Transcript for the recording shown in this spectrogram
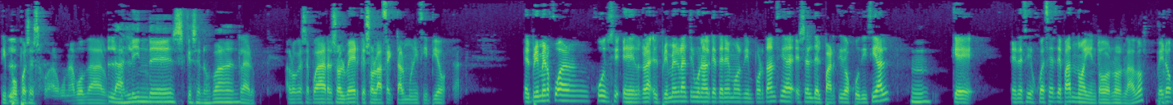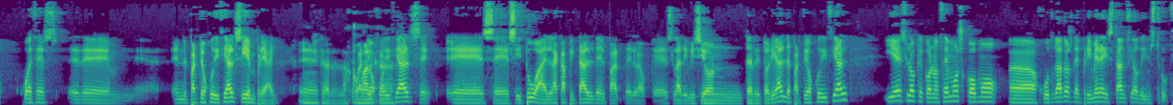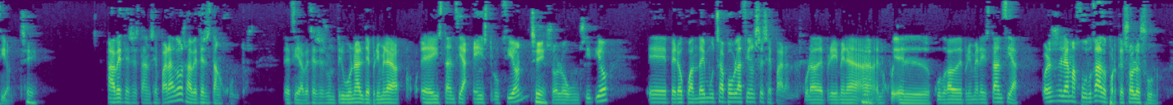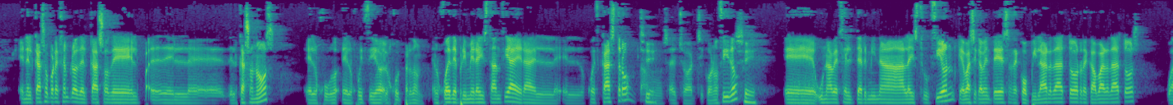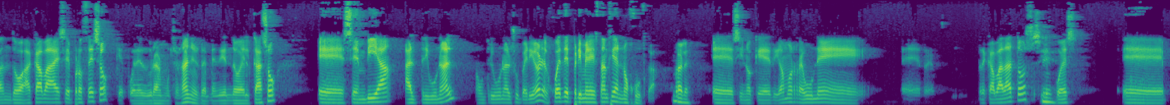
tipo, pues eso, alguna boda. Las lindes que se nos van. Claro. Algo que se pueda resolver que solo afecta al municipio. El primer, el, primer gran tribunal que tenemos de importancia es el del partido judicial, mm. que, es decir, jueces de paz no hay en todos los lados, pero jueces eh, de, en el partido judicial siempre hay. Eh, claro, en las el partido judicial se, eh, se sitúa en la capital del, de lo que es la división territorial del partido judicial y es lo que conocemos como juzgados de primera instancia o de instrucción. Sí. A veces están separados, a veces están juntos. Es decir, a veces es un tribunal de primera eh, instancia e instrucción, solo un sitio, eh, pero cuando hay mucha población se separan. El jurado de primera, mm. el, juzgado de primera instancia, por eso se llama juzgado, porque solo es uno. En el caso, por ejemplo, del caso del, del, eh, caso NOS, el, el juicio, el perdón, el juez de primera instancia era el, juez Castro, se ha hecho archiconocido. una vez él termina la instrucción, que básicamente es recopilar datos, recabar datos, cuando acaba ese proceso, que puede durar muchos años dependiendo del caso, eh, se envía al tribunal, a un tribunal superior. El juez de primera instancia no juzga, vale. Eh, sino que, digamos, reúne, eh, recaba datos y después,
